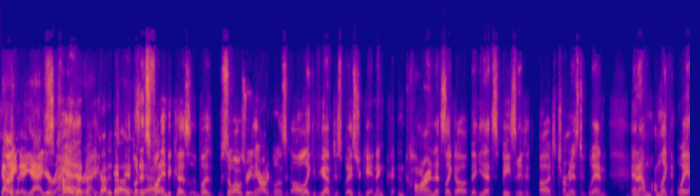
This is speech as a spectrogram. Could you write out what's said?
kind of. Yeah, you're right. Kinda- you're right. does. but it's yeah. funny because but so I was reading the article and it's like oh like if you have displacer kitten and, and Karn that's like a that, that's basically a, a deterministic win and I'm, I'm like wait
